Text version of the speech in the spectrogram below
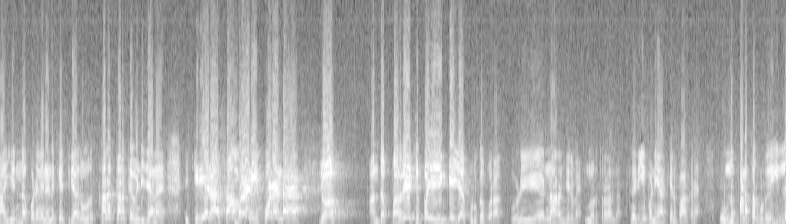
நான் என்ன பண்ணுவேன் எனக்கே தெரியாதுன்னு ஒரு கலை கறக்க வேண்டியதானே. நிக்கிறியாடா சாம்பிராணி போடண்டா யோ அந்த பரதேசி பையன் எங்கய்யா கொடுக்க போறான் ஒளியேன்னு அரைஞ்சிருவேன். இன்னொருத்தர் வந்தா பெரிய பணியாக்கேன்னு பாக்குறேன் ஒண்ணு பணத்தை கொடு இல்ல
